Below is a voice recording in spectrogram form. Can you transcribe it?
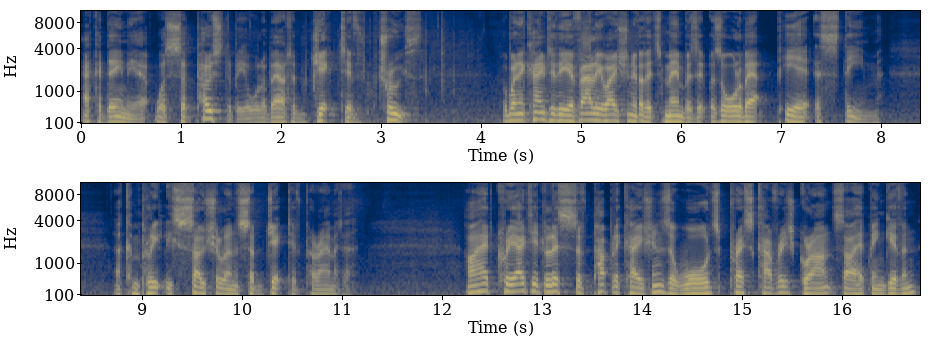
Academia was supposed to be all about objective truth. But when it came to the evaluation of its members, it was all about peer esteem, a completely social and subjective parameter. I had created lists of publications, awards, press coverage, grants I had been given,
